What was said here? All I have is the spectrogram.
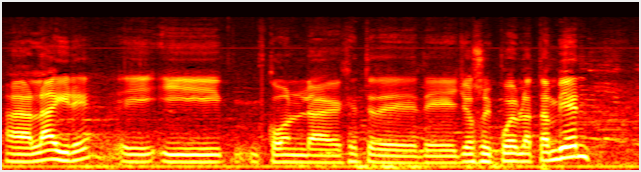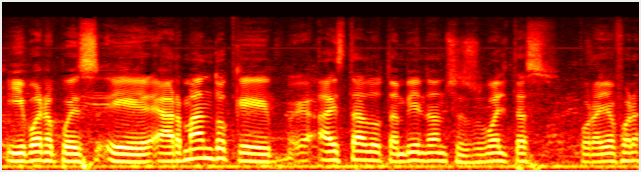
al aire y, con la gente de Yo Soy Puebla también. Y bueno, pues eh, Armando que eh, ha estado también dándose sus vueltas por allá afuera,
